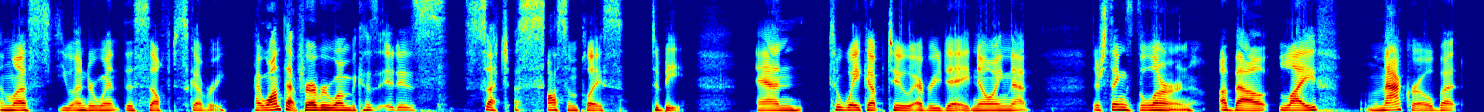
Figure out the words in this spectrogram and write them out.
unless you underwent this self discovery. I want that for everyone because it is such a awesome place to be and to wake up to every day, knowing that there's things to learn about life, macro, but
